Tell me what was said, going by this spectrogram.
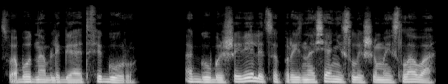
свободно облегает фигуру, а губы шевелятся, произнося неслышимые слова.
